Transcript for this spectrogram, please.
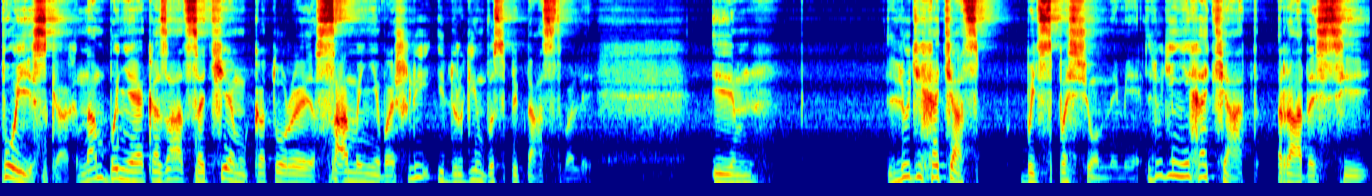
поисках. Нам бы не оказаться тем, которые сами не вошли и другим воспрепятствовали. И люди хотят быть спасенными. Люди не хотят радости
